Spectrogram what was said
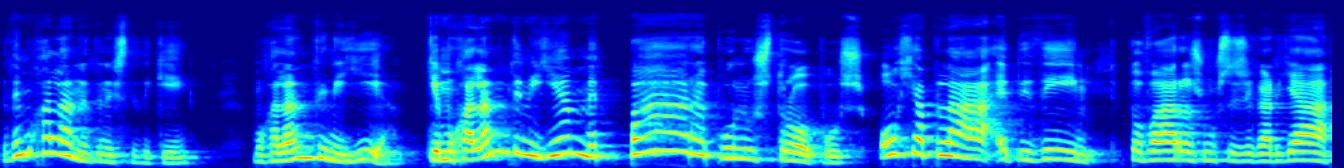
δεν μου χαλάνε την αισθητική. Μου χαλάνε την υγεία. Και μου χαλάνε την υγεία με πάρα πολλούς τρόπους. Όχι απλά επειδή το βάρος μου στη ζυγαριά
